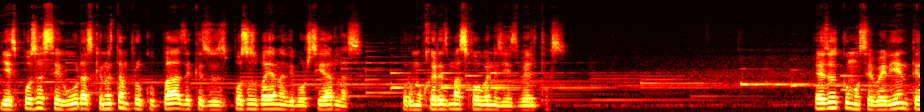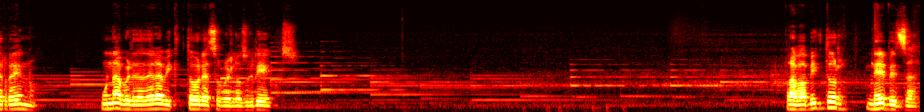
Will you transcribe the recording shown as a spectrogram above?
Y esposas seguras que no están preocupadas de que sus esposos vayan a divorciarlas por mujeres más jóvenes y esbeltas. Eso es como se vería en terreno, una verdadera victoria sobre los griegos. Rabba Víctor Nevezal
